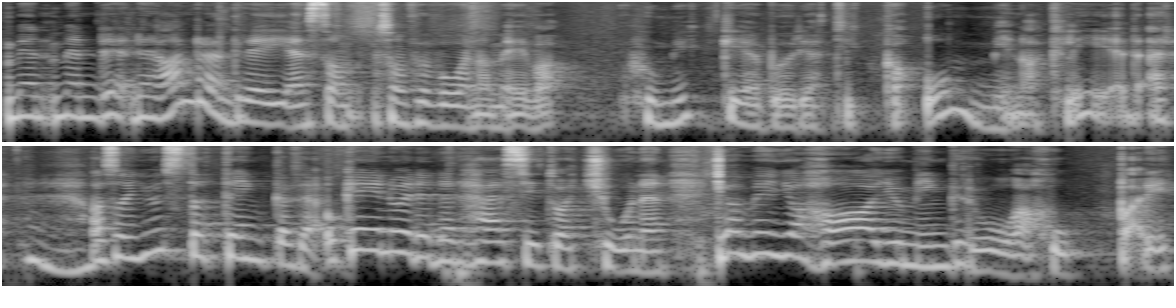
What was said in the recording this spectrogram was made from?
Men, men det- den andra grejen som, som förvånar mig var hur mycket jag börjar tycka om mina kläder. Alltså just att tänka så här, okej nu är det den här situationen, ja men jag har ju min gråa hoppari.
